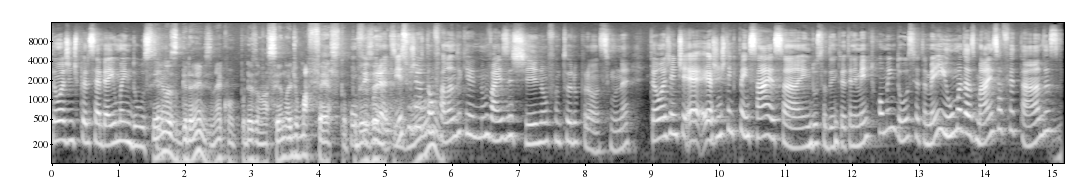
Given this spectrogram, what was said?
Então a gente percebe aí uma indústria. Cenas grandes, né? Como, por exemplo, a cena de uma festa, por exemplo. Isso já estão falando que não vai existir no futuro próximo, né? Então a gente, é, a gente tem que pensar essa indústria do entretenimento como indústria também e uma das mais afetadas uhum.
